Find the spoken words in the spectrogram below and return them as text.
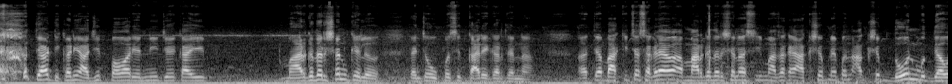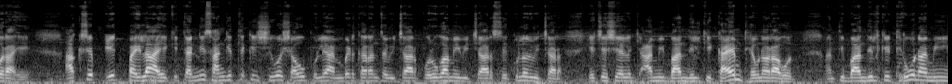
त्या ठिकाणी अजित पवार यांनी जे काही मार्गदर्शन केलं त्यांच्या उपस्थित कार्यकर्त्यांना. त्या बाकीच्या सगळ्या मार्गदर्शनाशी माझा काही आक्षेप नाही पण आक्षेप दोन मुद्द्यावर आहे. आक्षेप एक पहिला आहे की त्यांनी सांगितलं की शिव शाहू फुले आंबेडकरांचा विचार पुरोगामी विचार सेक्युलर विचार याच्याशी आम्ही बांधिलकी कायम ठेवणार आहोत. आणि ती बांधिलकी ठेवून आम्ही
